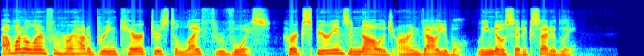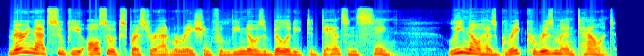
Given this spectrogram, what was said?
I want to learn from her how to bring characters to life through voice. Her experience and knowledge are invaluable, Lee Know said excitedly. Mari Natsuki also expressed her admiration for Lee Know's ability to dance and sing. Lee Know has great charisma and talent.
